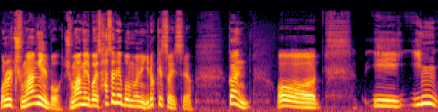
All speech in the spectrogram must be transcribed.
오늘 중앙일보 중앙일보의 사설에 보면 이렇게 써 있어요. 그러니까 어. 이, 인,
